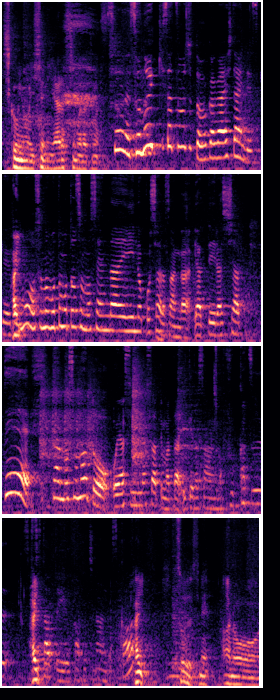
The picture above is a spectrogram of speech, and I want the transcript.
仕込みも一緒にやらせてもらってます。そうだそのいきさつもちょっとお伺いしたいんですけれども、はい、そのもともとその先代の越原さんがやっていらっしゃってであのその後お休みなさってまた池田さんが復活させたという形なんですか？はいそうですね。あの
